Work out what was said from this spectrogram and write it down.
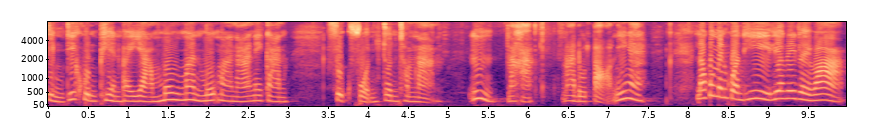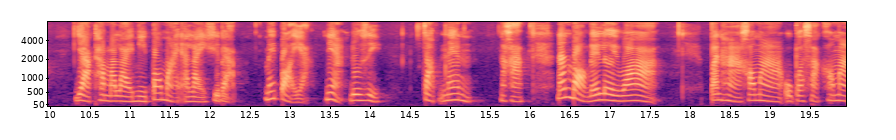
สิ่งที่คุณเพียรพยายามมุ่งมั่นมุมานะในการฝึกฝนจนชำนาญ อืมนะคะ มาดูต่อนี่ไง แล้วคุณเป็นคนที่เรียกได้เลยว่า อยากทำอะไรมีเป้าหมายอะไรคือแบบ ไม่ปล่อยอะ่ะ เนี่ยดูสิ จับแน่นนะคะ นั่นบอกได้เลยว่า ปัญหาเข้ามาอุปสรรคเข้ามา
